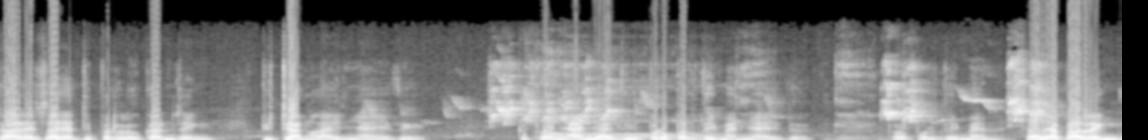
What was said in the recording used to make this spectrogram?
Soalnya saya diperlukan sing bidang lainnya itu. Kebanyakannya itu properti man-nya itu. Oke. Properti man. Saya paling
